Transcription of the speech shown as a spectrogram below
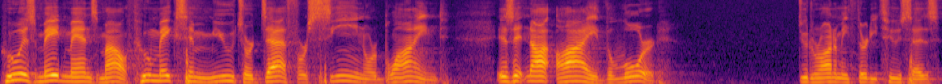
Who has made man's mouth? Who makes him mute or deaf or seen or blind? Is it not I, the Lord? Deuteronomy 32 says,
